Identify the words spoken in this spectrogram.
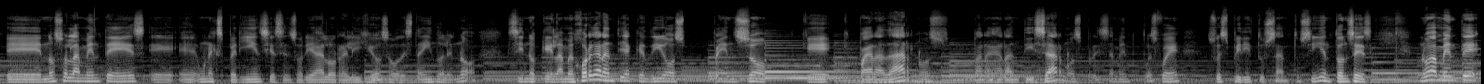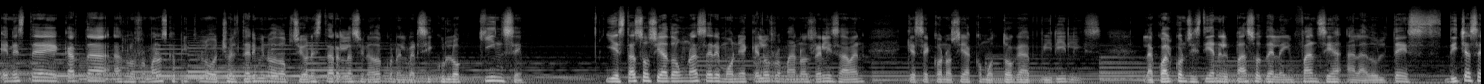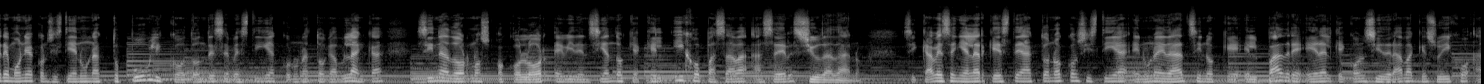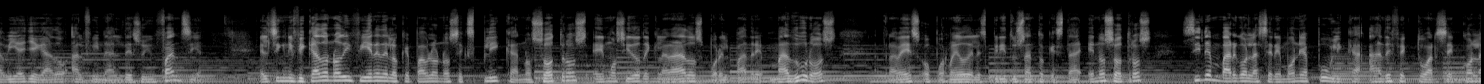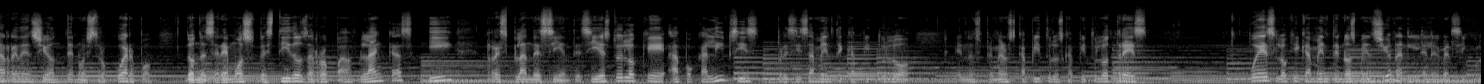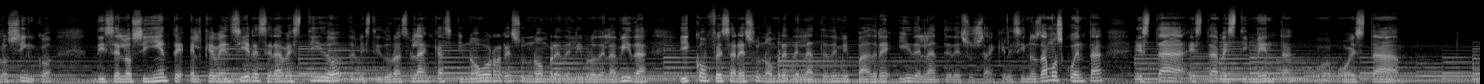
eh, no solamente es eh, eh, una experiencia sensorial o religiosa o de esta índole, no, sino que la mejor garantía que Dios pensó para darnos para garantizarnos precisamente, pues fue su Espíritu Santo, ¿sí? Entonces, nuevamente en esta carta a los Romanos capítulo 8, el término adopción está relacionado con el versículo 15 y está asociado a una ceremonia que los romanos realizaban que se conocía como toga virilis, la cual consistía en el paso de la infancia a la adultez. Dicha ceremonia consistía en un acto público donde se vestía con una toga blanca sin adornos o color, evidenciando que aquel hijo pasaba a ser ciudadano. Si cabe señalar que este acto no consistía en una edad, sino que el padre era el que consideraba que su hijo había llegado al final de su infancia. El significado no difiere de lo que Pablo nos explica. Nosotros hemos sido declarados por el Padre maduros a través o por medio del Espíritu Santo que está en nosotros. Sin embargo, la ceremonia pública ha de efectuarse con la redención de nuestro cuerpo, donde seremos vestidos de ropas blancas y resplandecientes. Y esto es lo que Apocalipsis, precisamente capítulo en los primeros capítulos, capítulo 3, pues lógicamente nos menciona en el versículo 5, dice lo siguiente, el que venciere será vestido de vestiduras blancas y no borraré su nombre del libro de la vida y confesaré su nombre delante de mi Padre y delante de sus ángeles. Si nos damos cuenta, esta, esta vestimenta o, esta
